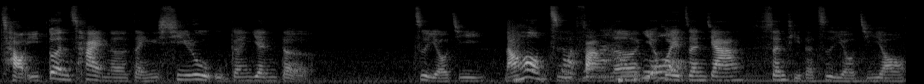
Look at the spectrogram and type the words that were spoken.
炒一顿菜呢，等于吸入五根烟的。自由基，然后脂肪呢也会增加身体的自由基哦，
